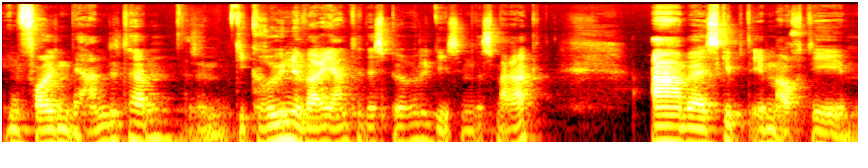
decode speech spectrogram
in Folgen behandelt haben. Also die grüne Variante des Beryl, die ist eben der Smaragd. Aber es gibt eben auch die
